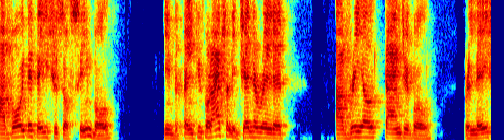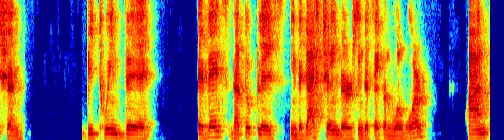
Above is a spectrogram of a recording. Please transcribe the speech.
avoided the issues of symbol in the paintings, but actually generated a real tangible relation between the events that took place in the gas chambers in the Second World War and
